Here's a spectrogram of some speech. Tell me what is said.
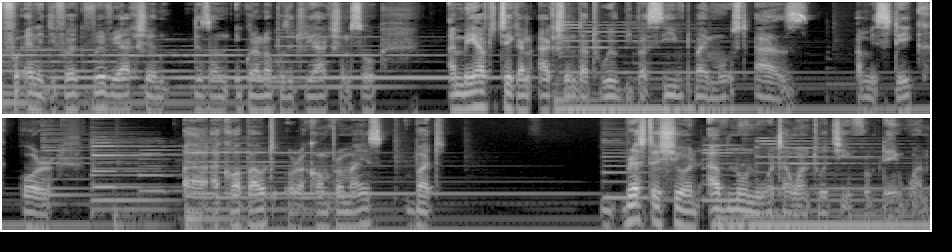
for energy. For, for every action, there's an equal and opposite reaction. So I may have to take an action that will be perceived by most as a mistake or uh, a cop out or a compromise, but rest assured, I've known what I want to achieve from day one.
